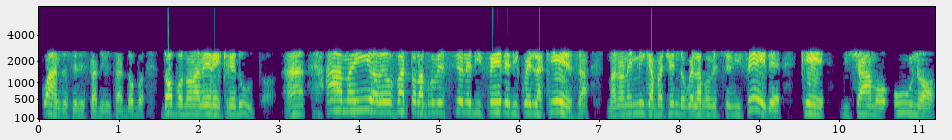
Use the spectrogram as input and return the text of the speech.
Quando siete stati battezzati? Dopo, dopo non avere creduto. Eh? Ah, ma io avevo fatto la professione di fede di quella chiesa, ma non è mica facendo quella professione di fede che, diciamo, uno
